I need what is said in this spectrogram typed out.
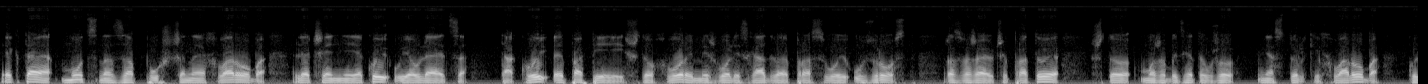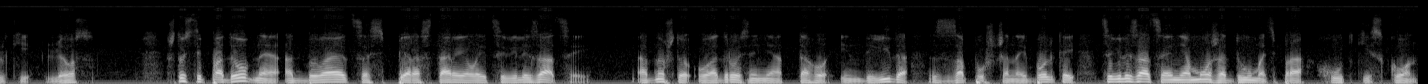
Як тая моцна запушчаная хвароба, лячэнне якой уяўляецца такой эпапеяй, што хворы міжволі згадвае пра свой узрост, разважаючы пра тое, што можа быць гэта ўжо не столькі хвароба, колькі лёс. Штосьці падобнае адбываецца з перастарэлай цывілізацыяй. Адно што ў адрозненне ад таго індывіда з запушчанай болькай цывілізацыя не можа думаць пра хуткі скон.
